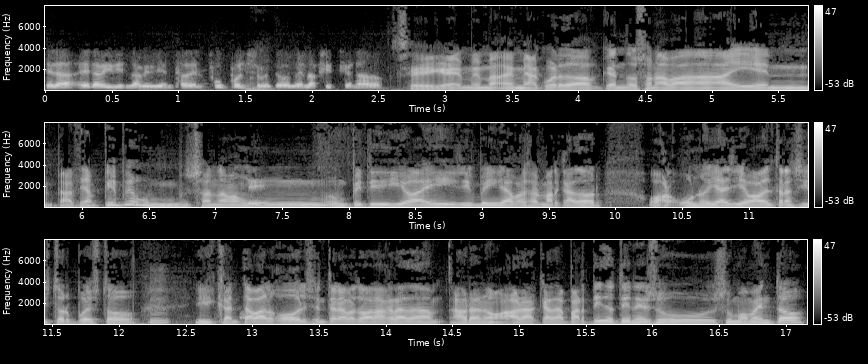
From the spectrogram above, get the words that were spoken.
era, era vivir la vivienda del fútbol y sobre todo del aficionado. Sí, que me, me acuerdo cuando sonaba ahí en... Hacían pipium, sonaba sí. un, un, pitidillo ahí y mirabas al marcador o alguno ya llevaba el transistor puesto mm. y cantaba el gol, se enteraba toda la grada. Ahora no, ahora cada partido tiene su, su momento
